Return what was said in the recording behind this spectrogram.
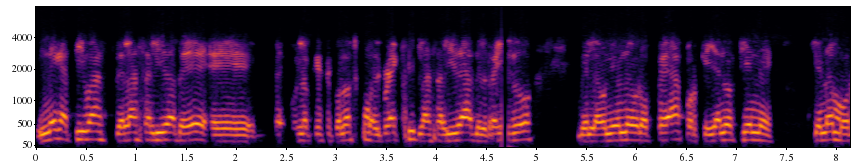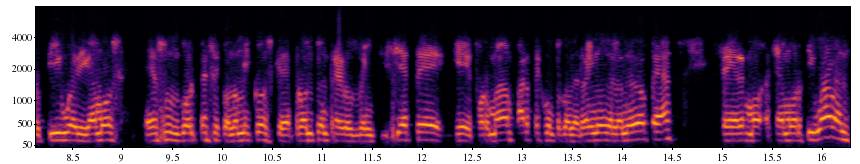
negativas de la salida de eh, lo que se conoce como el Brexit, la salida del Reino de la Unión Europea, porque ya no tiene quien amortigue, digamos, esos golpes económicos que de pronto entre los 27 que formaban parte junto con el Reino de la Unión Europea se, se amortiguaban.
